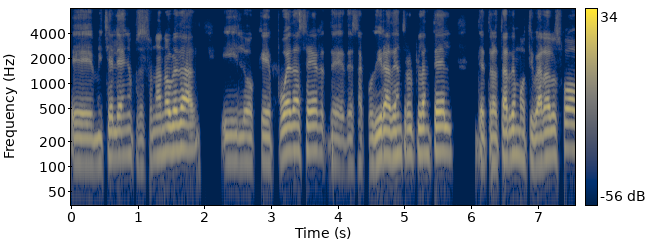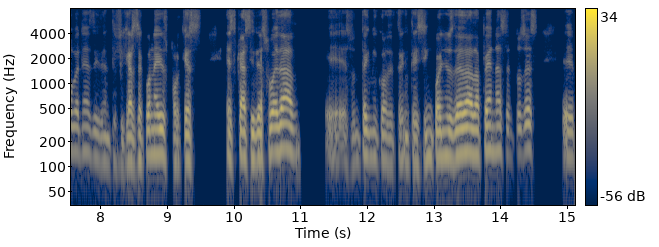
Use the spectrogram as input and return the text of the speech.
eh, Michele Año pues es una novedad y lo que pueda hacer de, de, sacudir adentro el plantel, de tratar de motivar a los jóvenes, de identificarse con ellos porque es, es casi de su edad, eh, es un técnico de 35 años de edad apenas, entonces eh,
